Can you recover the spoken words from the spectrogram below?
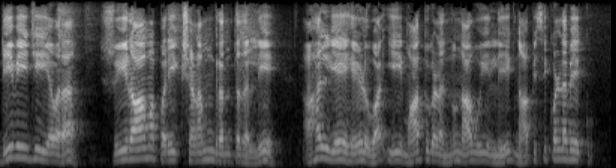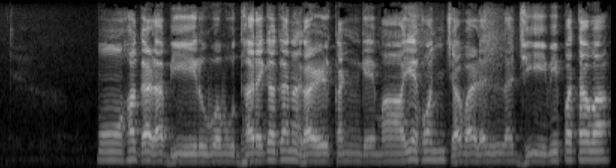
ಡಿ ವಿ ಜಿಯವರ ಶ್ರೀರಾಮ ಪರೀಕ್ಷಣಂ ಗ್ರಂಥದಲ್ಲಿ ಅಹಲ್ಯೆ ಹೇಳುವ ಈ ಮಾತುಗಳನ್ನು ನಾವು ಇಲ್ಲಿ ಜ್ಞಾಪಿಸಿಕೊಳ್ಳಬೇಕು. ಮೋಹಗಳ ಬೀರುವವು ಧರೆಗಗನಗಳ್ ಕಣ್ಗೆ ಮಾಯೆ ಹೊಂಚವಳೆಲ್ಲ ಜೀವಿ ಪಥವ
